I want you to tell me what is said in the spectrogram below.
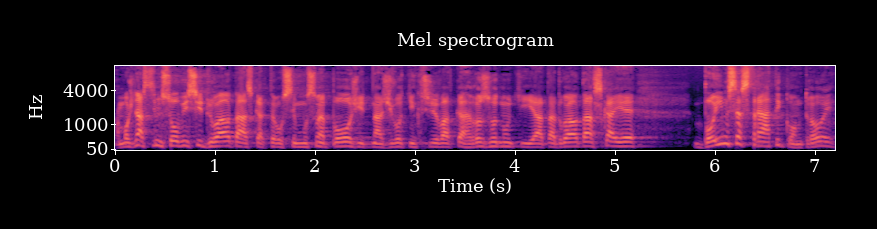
A možná s tím souvisí druhá otázka, kterou si musíme položit na životních křižovatkách rozhodnutí. A ta druhá otázka je, bojím se ztráty kontroly?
